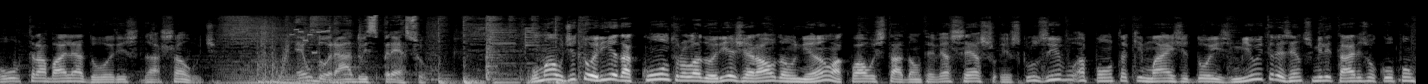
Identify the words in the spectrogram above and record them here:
ou trabalhadores da saúde. Eldorado Expresso. Uma auditoria da Controladoria Geral da União, a qual o Estadão teve acesso exclusivo, aponta que mais de 2.300 militares ocupam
